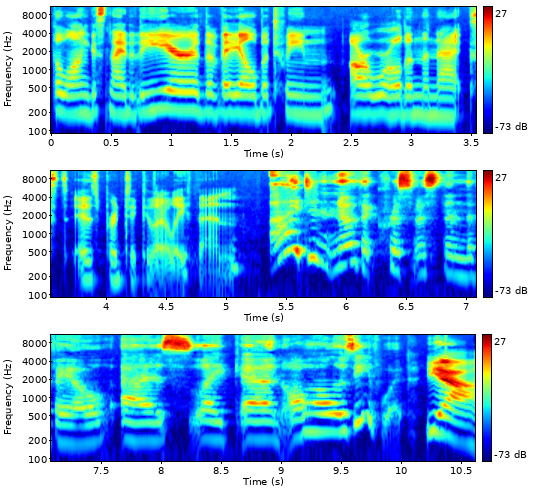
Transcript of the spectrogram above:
the longest night of the year, the veil between our world and the next is particularly thin. I didn't know that Christmas thinned the veil as like an All Hallows Eve would. Yeah,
